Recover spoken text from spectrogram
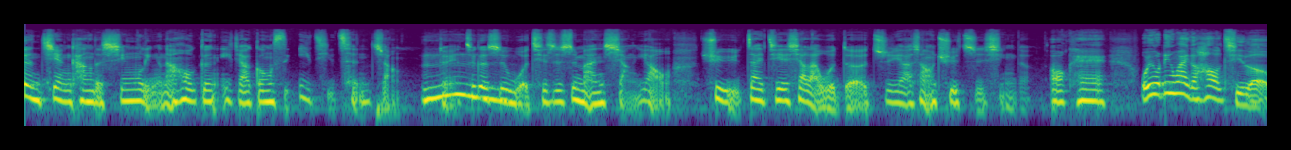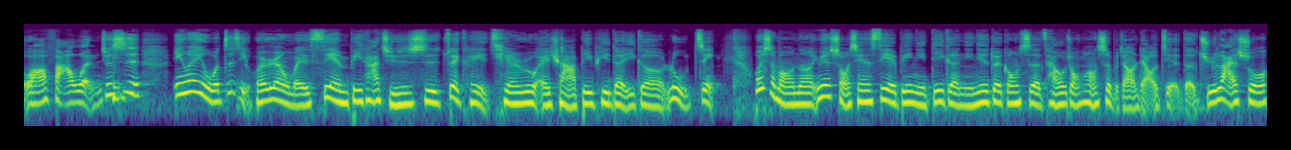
更健康的心灵，然后跟一家公司一起成长。对，这个是我其实是蛮想要去在接下来我的职业上去执行的。OK，我有另外一个好奇了，我要发问，就是因为我自己会认为 CMB 它其实是最可以切入 HRBP 的一个路径。为什么呢？因为首先 CMB 你第一个你你对公司的财务状况是比较了解的。举例来说，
